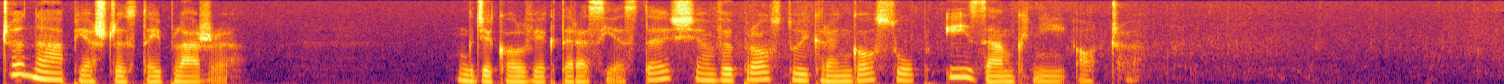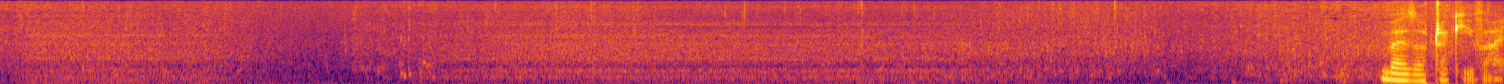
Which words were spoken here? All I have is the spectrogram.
czy na piaszczystej plaży. Gdziekolwiek teraz jesteś, wyprostuj kręgosłup i zamknij oczy. Bez oczekiwań.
